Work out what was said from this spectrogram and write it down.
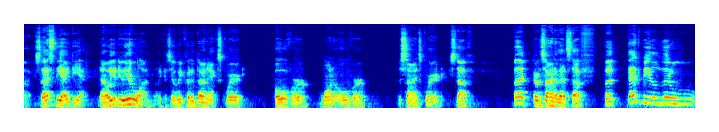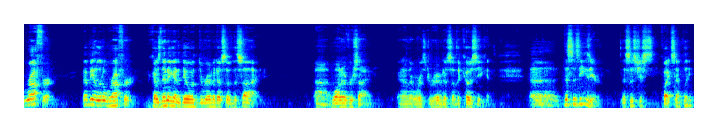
Okay, so that's the idea. Now we could do either one. Like I said, we could have done x squared over 1 over the sine squared stuff, but, or the sine of that stuff, but that'd be a little rougher that'd be a little rougher because then I got to deal with derivatives of the sine, uh, 1 over sine. In other words, derivatives of the cosecant. Uh, this is easier. This is just quite simply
